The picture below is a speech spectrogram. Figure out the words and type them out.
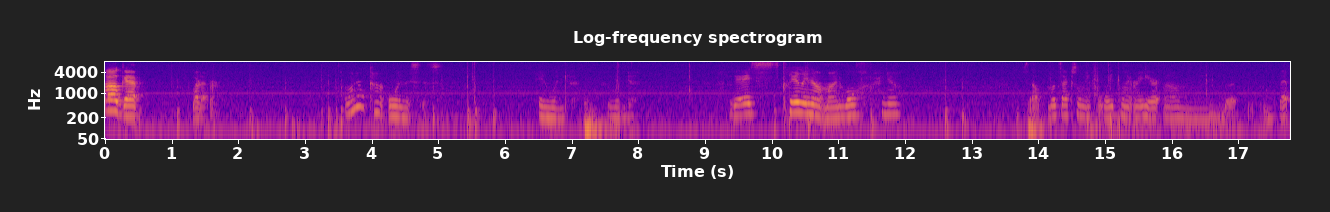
Oh. Okay. Whatever. I wonder what kind of ore this is. I wonder. I wonder. Okay, it's clearly not mineable right now. So let's actually make a waypoint right here. Um, but,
